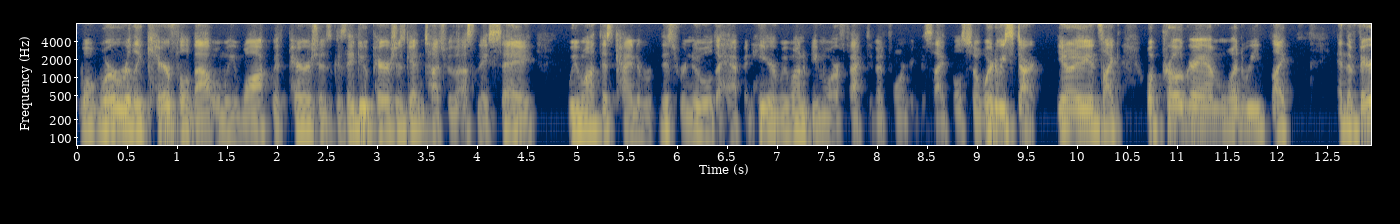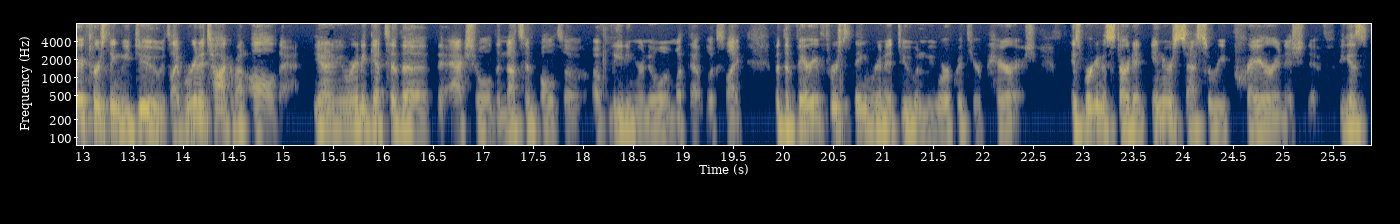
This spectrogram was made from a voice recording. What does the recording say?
what we're really careful about when we walk with parishes, because they do, parishes get in touch with us and they say, we want this kind of this renewal to happen here. We want to be more effective at forming disciples. So where do we start? You know what I mean? It's like what program? What do we like? And the very first thing we do, it's like we're going to talk about all that. You know what I mean? We're going to get to the the actual the nuts and bolts of, of leading renewal and what that looks like. But the very first thing we're going to do when we work with your parish is we're going to start an intercessory prayer initiative because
